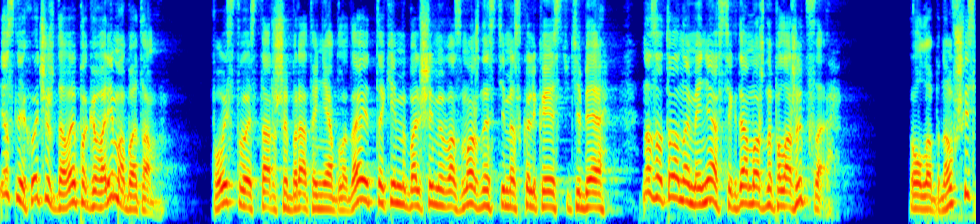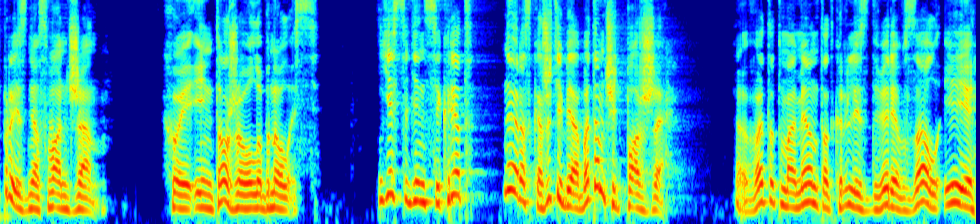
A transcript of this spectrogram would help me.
Если хочешь, давай поговорим об этом. Пусть твой старший брат и не обладает такими большими возможностями, сколько есть у тебя, но зато на меня всегда можно положиться». Улыбнувшись, произнес Ван Джен. Хуэй-инь тоже улыбнулась. «Есть один секрет, но я расскажу тебе об этом чуть позже». В этот момент открылись двери в зал, и...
